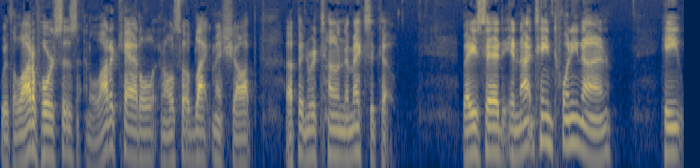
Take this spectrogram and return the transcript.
with a lot of horses and a lot of cattle and also a blacksmith shop up in Raton, New Mexico. But he said in 1929, he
